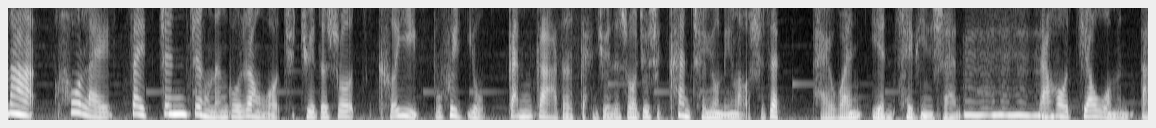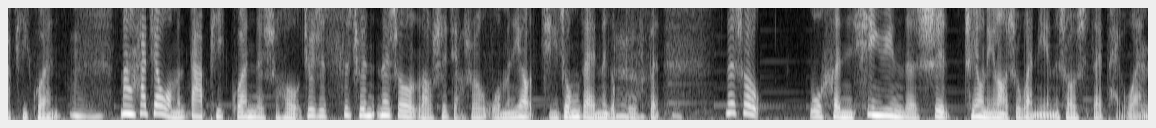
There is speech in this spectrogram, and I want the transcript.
那后来，在真正能够让我就觉得说可以不会有尴尬的感觉的时候，就是看陈永林老师在台湾演翠屏山，嗯嗯嗯嗯，然后教我们大劈关，嗯，那他教我们大劈关的时候，就是思春那时候老师讲说我们要集中在那个部分，那时候我很幸运的是陈永林老师晚年的时候是在台湾，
